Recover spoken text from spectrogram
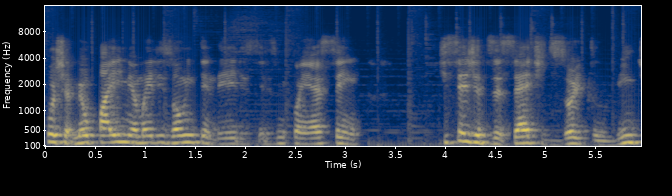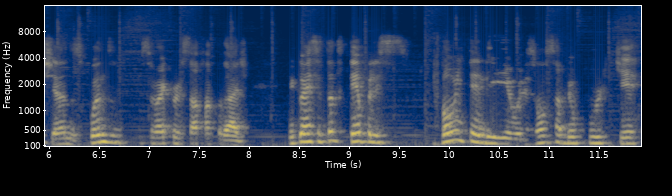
poxa, meu pai e minha mãe, eles vão entender, eles, eles me conhecem, que seja 17, 18, 20 anos, quando você vai cursar a faculdade. Me conhecem tanto tempo, eles vão entender eu, eles vão saber o porquê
